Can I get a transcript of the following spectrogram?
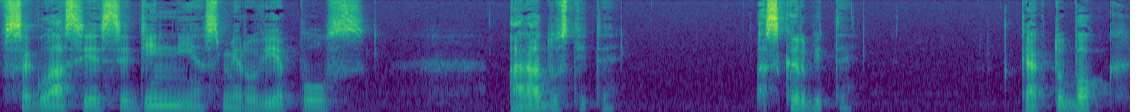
в съгласие с единния, с мировия пулс. А радостите, а скърбите, както Бог,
